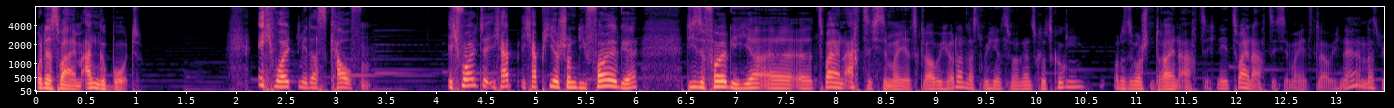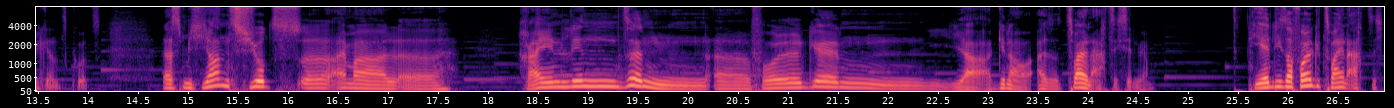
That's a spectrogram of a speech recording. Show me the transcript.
Und es war im Angebot. Ich wollte mir das kaufen. Ich wollte, ich habe ich hab hier schon die Folge, diese Folge hier, äh, 82 äh, sind wir jetzt, glaube ich, oder? Lass mich jetzt mal ganz kurz gucken. Oder sind wir schon 83? Nee, 82 sind wir jetzt, glaube ich, ne? Lass mich ganz kurz. Lass mich ganz kurz äh, einmal äh, reinlinsen. Äh, Folgen. Ja, genau. Also 82 sind wir. Hier in dieser Folge 82.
